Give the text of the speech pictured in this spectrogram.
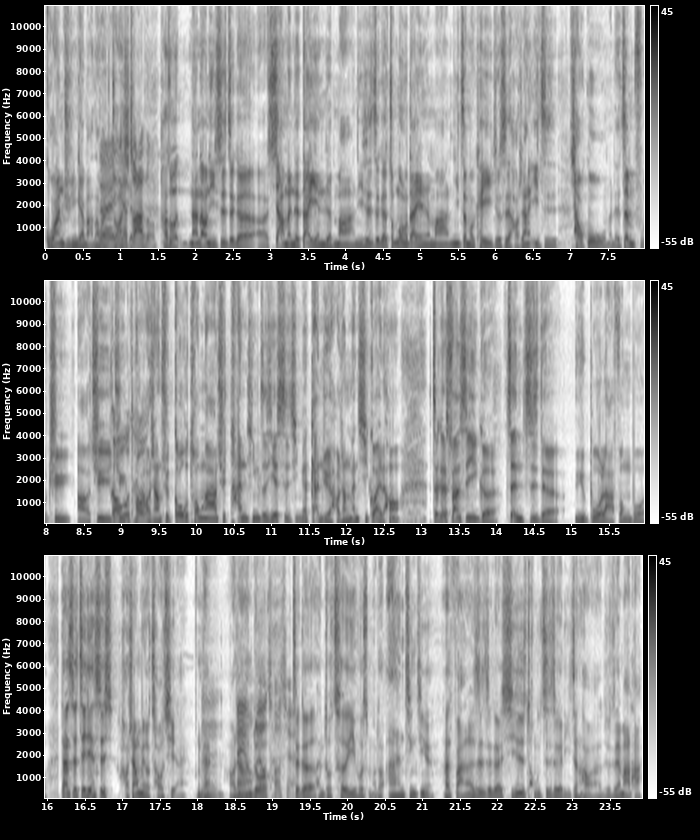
国安局应该马上把他抓起来抓走。他说：“难道你是这个呃厦门的代言人吗？你是这个中共的代言人吗？你怎么可以就是好像一直跳过我们的政府去啊、呃、去沟通，好像去沟通啊，去探听这些事情，那感觉好像蛮奇怪的哈。这个算是一个政治的。”余波啦，风波，但是这件事好像没有吵起来。你看，嗯、好像很多这个很多侧翼或什么都安安静静的，那反而是这个昔日同志这个李正浩啊，就在骂他。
